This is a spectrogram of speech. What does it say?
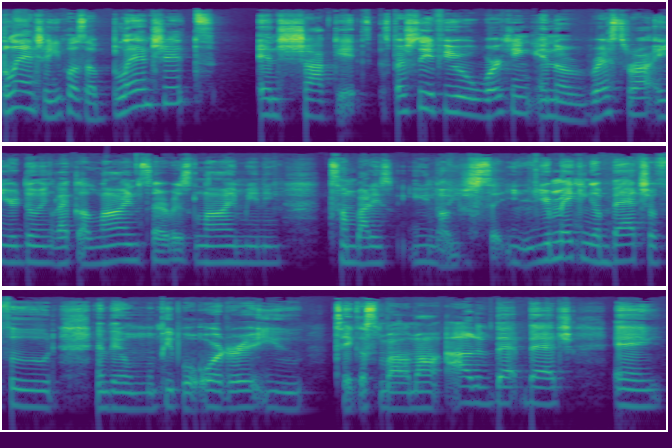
Blanching, you supposed to blanch it and shock it. Especially if you're working in a restaurant and you're doing like a line service line, meaning somebody's, you know, you're you're making a batch of food, and then when people order it, you take a small amount out of that batch and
